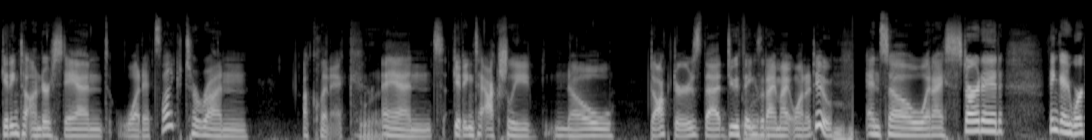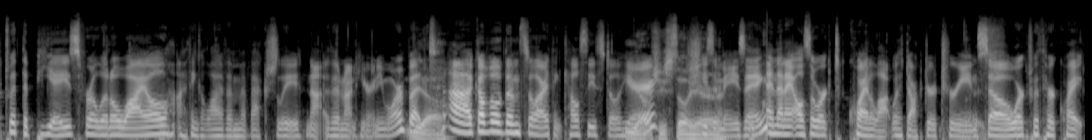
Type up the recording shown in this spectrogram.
getting to understand what it's like to run a clinic Right. and getting to actually know doctors that do things that I might want to do. Mm-hmm. And so when I started, I think I worked with the PAs for a little while. I think a lot of them have actually not, they're not here anymore, but Yeah. uh, a couple of them still are. I think Kelsey's still here. Yeah, she's still here. She's amazing. And then I also worked quite a lot with Dr. Tureen. So worked with her quite,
